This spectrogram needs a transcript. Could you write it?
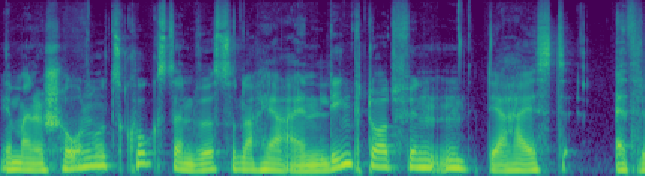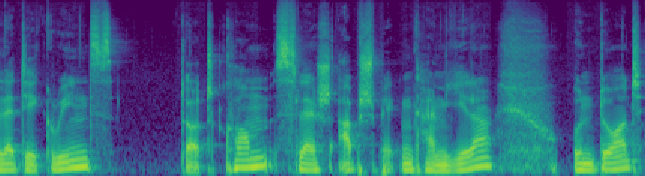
in meine Shownotes guckst, dann wirst du nachher einen Link dort finden, der heißt Athletic Greens com slash abspecken kann jeder und dort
